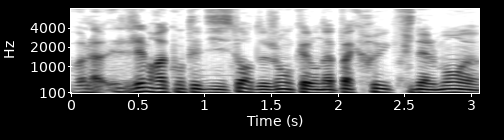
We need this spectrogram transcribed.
voilà, j'aime raconter des histoires de gens auxquels on n'a pas cru et que finalement. euh,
